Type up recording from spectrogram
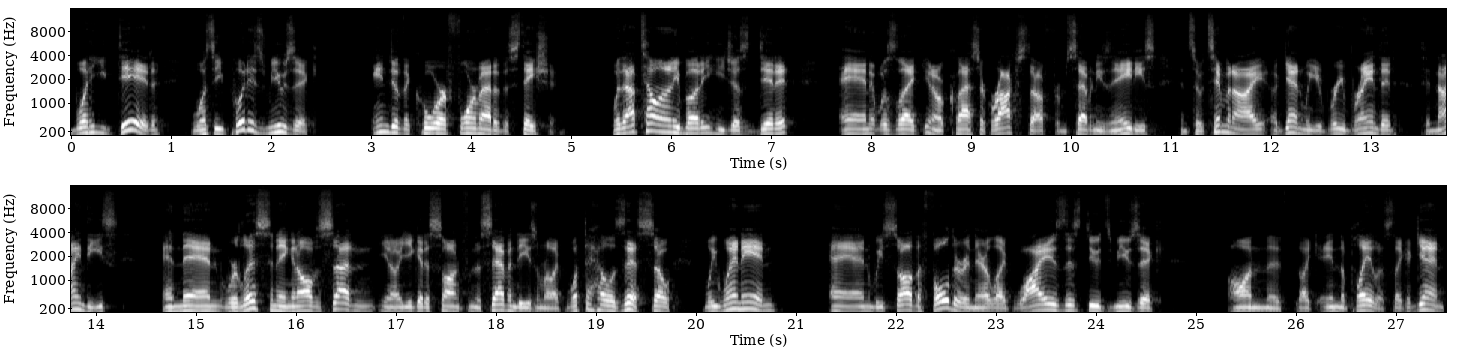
What he did was he put his music into the core format of the station. Without telling anybody, he just did it. And it was like, you know, classic rock stuff from 70s and 80s. And so Tim and I, again, we rebranded to 90s and then we're listening and all of a sudden you know you get a song from the 70s and we're like what the hell is this so we went in and we saw the folder in there like why is this dude's music on the like in the playlist like again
